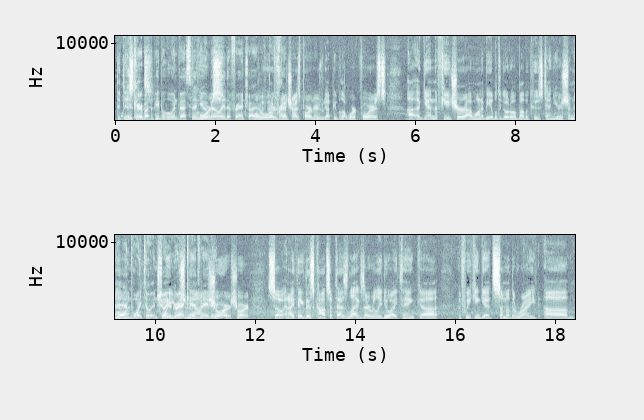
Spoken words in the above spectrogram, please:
the Well, you care about the people who invested in you. Billy, the franchisors. Well, we've got franchise partners. We've got people that work for us. Uh, again, the future. I want to be able to go to a Bubbakoo's ten years from now Yeah, and point to it and show your grandkids, maybe. Sure, sure. So, and I think this concept has legs. I really do. I think uh, if we can get some of the right, um,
